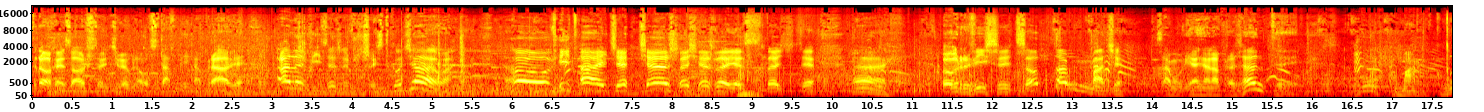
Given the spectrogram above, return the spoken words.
Trochę zaoszczędziłem na ostatniej naprawie, ale widzę, że wszystko działa. O, witajcie! Cieszę się, że jesteście. Ach, co tam macie? Zamówienia na prezenty? Marku?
